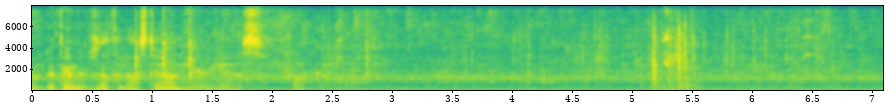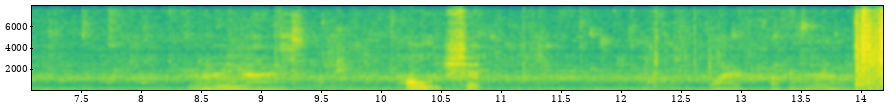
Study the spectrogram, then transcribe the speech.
Oh, good thing there's nothing else down here, yes? Fuck off. Guys. Holy shit. Wire fucking zone.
